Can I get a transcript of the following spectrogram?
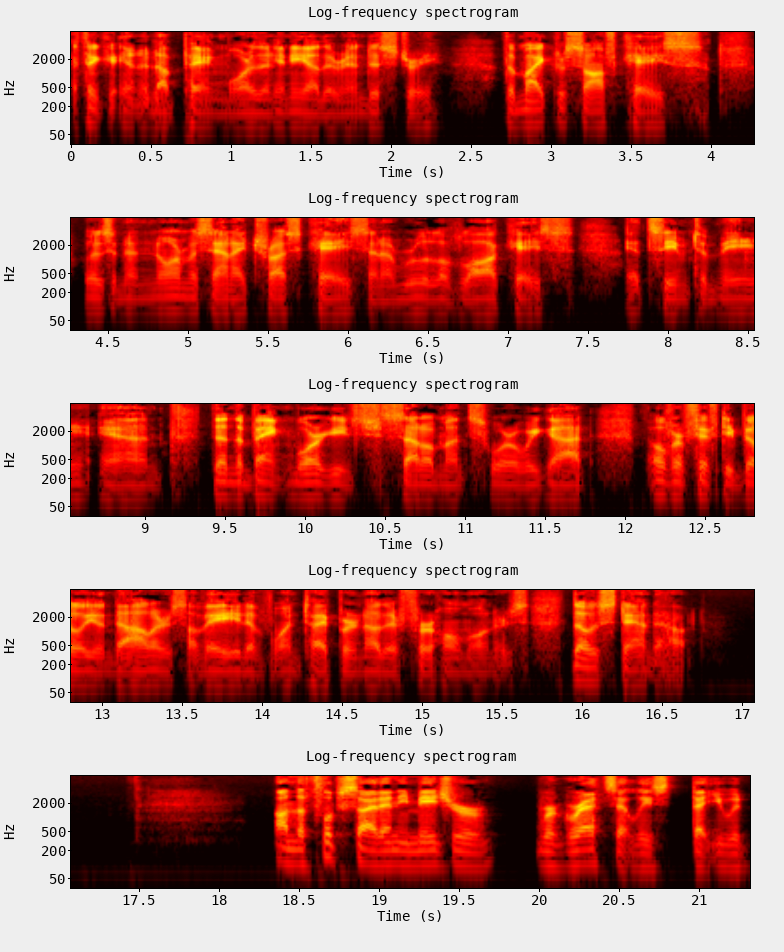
I think ended up paying more than any other industry. The Microsoft case was an enormous antitrust case and a rule of law case, it seemed to me. And then the bank mortgage settlements, where we got over $50 billion of aid of one type or another for homeowners. Those stand out. On the flip side, any major regrets, at least, that you would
